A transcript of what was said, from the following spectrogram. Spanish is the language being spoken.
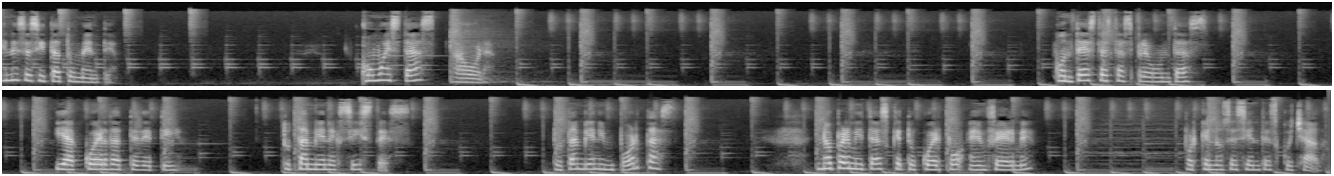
¿Qué necesita tu mente? ¿Cómo estás ahora? Contesta estas preguntas y acuérdate de ti. Tú también existes. Tú también importas. No permitas que tu cuerpo enferme porque no se siente escuchado.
